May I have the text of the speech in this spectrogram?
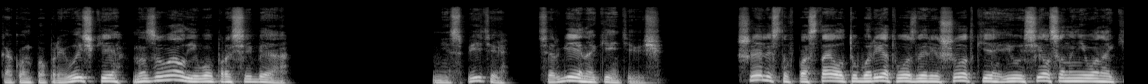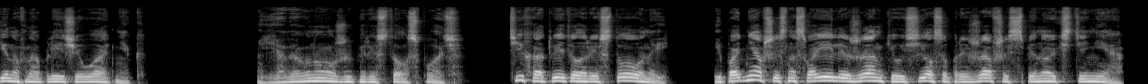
как он по привычке называл его про себя. «Не спите, Сергей Иннокентьевич?» Шелестов поставил табурет возле решетки и уселся на него, накинув на плечи ватник. «Я давно уже перестал спать», — тихо ответил арестованный и, поднявшись на своей лежанке, уселся, прижавшись спиной к стене.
